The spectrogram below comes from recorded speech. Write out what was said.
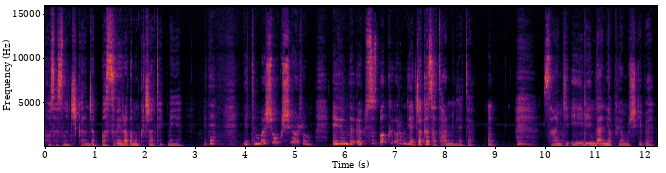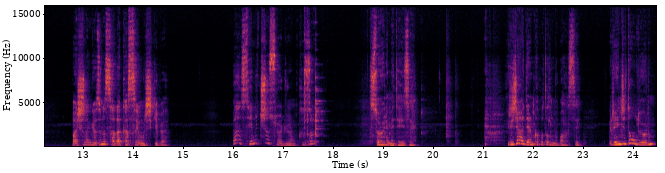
Posasını çıkarınca bası verir adamın kıçına tekmeyi. Bir de yetim başı okşuyorum. Evimde öksüz bakıyorum diye caka satar millete. Sanki iyiliğinden yapıyormuş gibi. Başının gözünün sadakasıymış gibi. Ben senin için söylüyorum kızım. Söyleme teyze. Rica ederim kapatalım bu bahsi. Rencide oluyorum.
